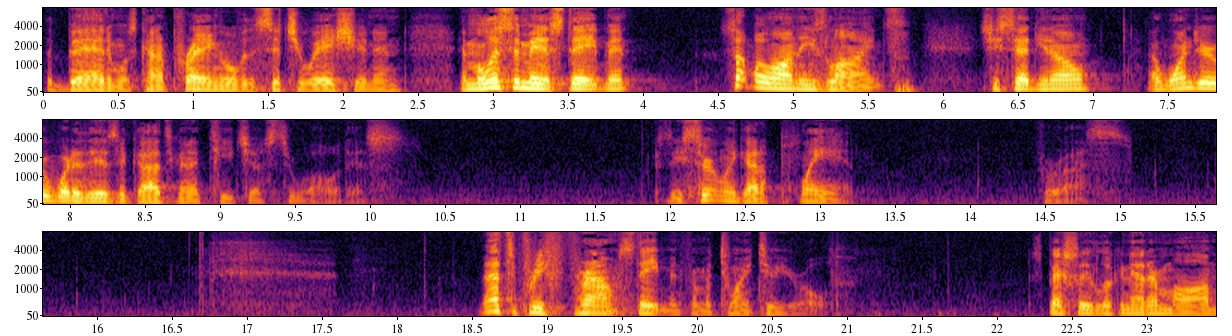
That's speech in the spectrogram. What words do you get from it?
the bed and was kind of praying over the situation. And, and Melissa made a statement, something along these lines. She said, You know, I wonder what it is that God's going to teach us through all of this. Because He's certainly got a plan for us. That's a pretty profound statement from a 22 year old, especially looking at her mom,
